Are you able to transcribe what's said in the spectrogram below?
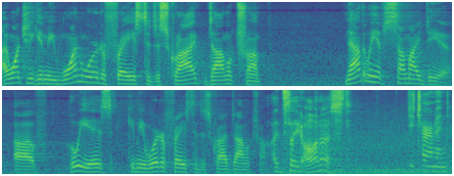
I want you to give me one word or phrase to describe Donald Trump. Now that we have some idea of who he is, give me a word or phrase to describe Donald Trump. I'd say honest. Determined.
